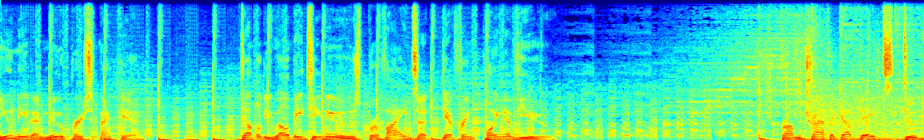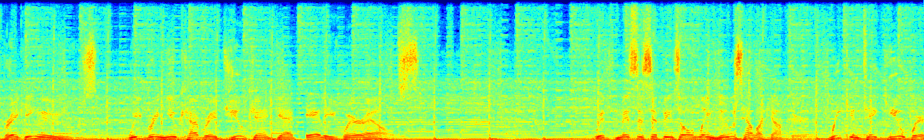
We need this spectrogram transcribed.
you need a new perspective. WLBT News provides a different point of view. From traffic updates to breaking news, we bring you coverage you can't get anywhere else. With Mississippi's only news helicopter, we can take you where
